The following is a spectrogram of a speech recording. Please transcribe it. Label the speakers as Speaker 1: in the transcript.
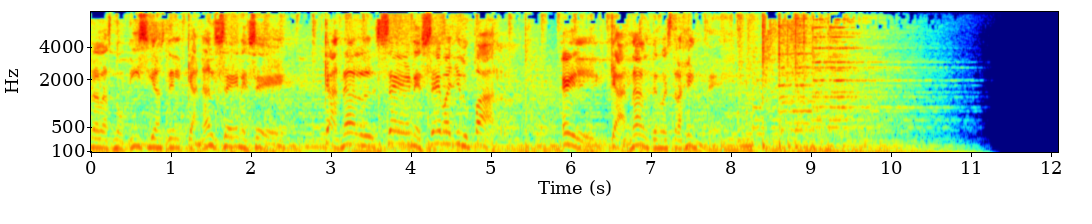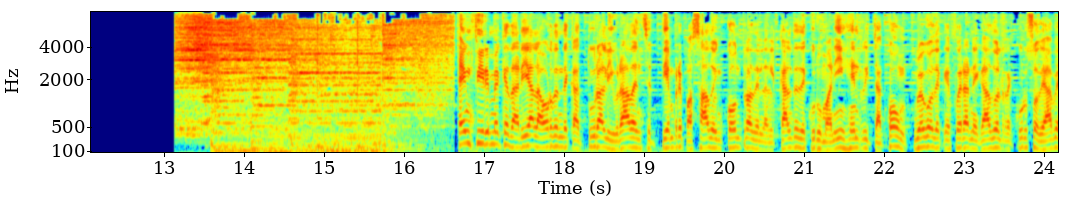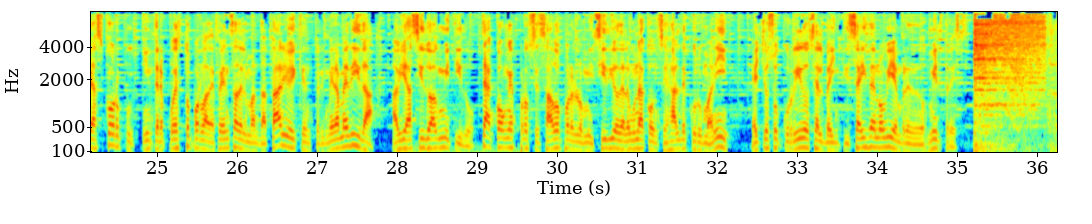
Speaker 1: ahora las noticias del canal CNC. Canal CNC Valledupar. El canal de nuestra gente.
Speaker 2: En firme quedaría la orden de captura librada en septiembre pasado en contra del alcalde de Curumaní, Henry Chacón, luego de que fuera negado el recurso de habeas corpus interpuesto por la defensa del mandatario y que en primera medida había sido admitido. Chacón es procesado por el homicidio de una concejal de Curumaní, hechos ocurridos el 26 de noviembre de 2003.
